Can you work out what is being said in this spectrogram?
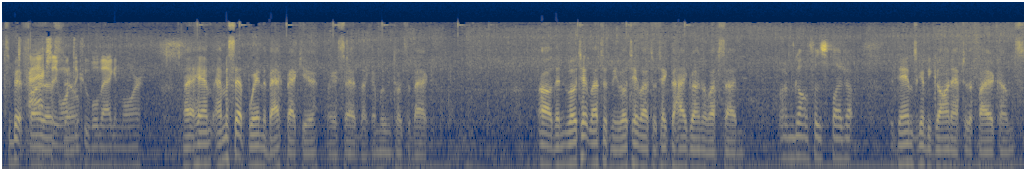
it's a bit far. I actually though, want the still. Kubelwagen more. Alright, hey, I'm, I'm gonna set up way in the back back here. Like I said, like I'm moving towards the back. Oh, then rotate left with me. Rotate left. We'll take the high ground on the left side. I'm going for the supply drop. The dam's gonna be gone after the fire comes.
